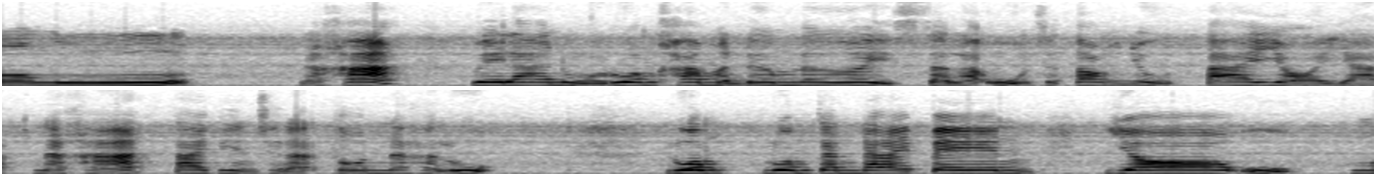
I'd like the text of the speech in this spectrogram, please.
องู นะคะ เวลาหนูรวมคำเหมือนเดิมเลย สระอุจะต้องอยู่ใต้ยอยักษ์นะคะ ใต้เพยัญชนะต้นนะคะลูก รวมรวมกันได้เป็น ยออุง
